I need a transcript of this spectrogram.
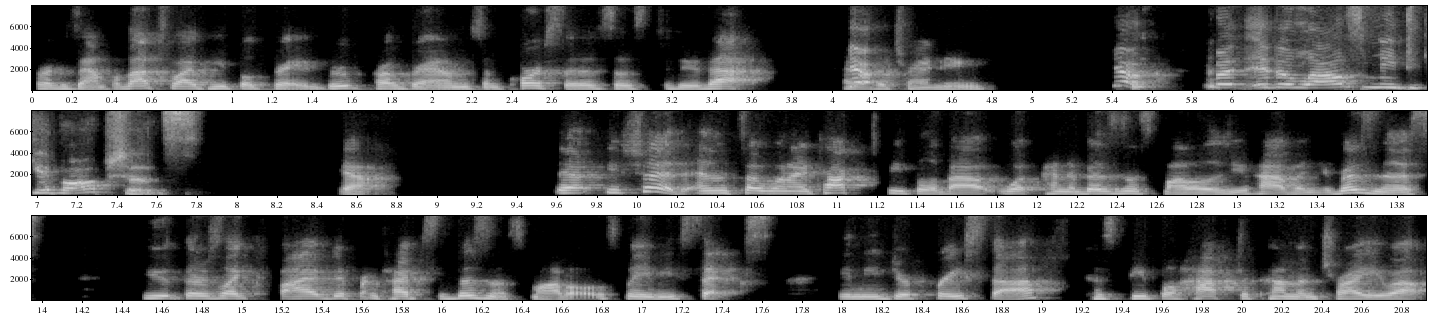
for example. That's why people create group programs and courses is to do that kind yeah. of a training. Yeah. But it allows me to give options. Yeah. Yeah, you should. And so when I talk to people about what kind of business models you have in your business, you there's like five different types of business models, maybe six. You need your free stuff because people have to come and try you out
